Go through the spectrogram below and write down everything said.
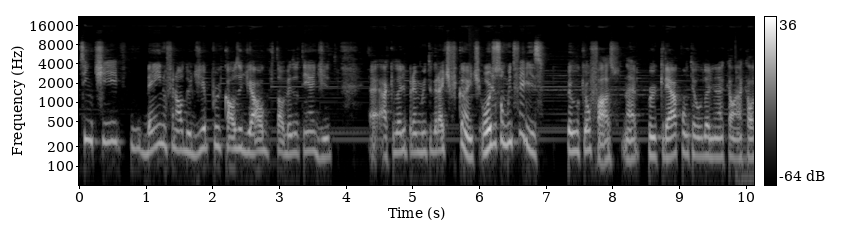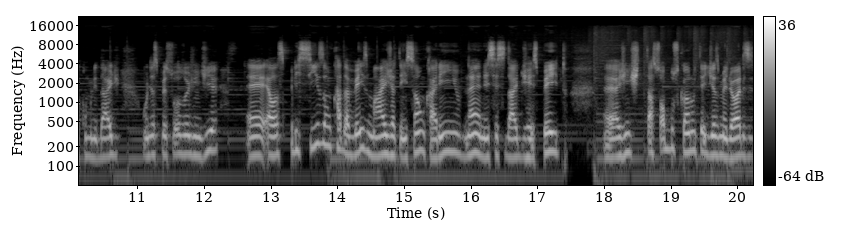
sentir bem no final do dia por causa de algo que talvez eu tenha dito. É, aquilo ali pra mim é muito gratificante. Hoje eu sou muito feliz pelo que eu faço, né? Por criar conteúdo ali naquela, naquela comunidade onde as pessoas hoje em dia é, elas precisam cada vez mais de atenção, carinho, né? Necessidade de respeito. É, a gente está só buscando ter dias melhores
